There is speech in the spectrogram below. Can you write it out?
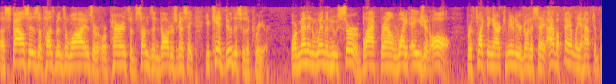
Uh, spouses of husbands and wives or, or parents of sons and daughters are going to say, you can't do this as a career. Or men and women who serve, black, brown, white, Asian, all, reflecting our community, are going to say, I have a family I have to pr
